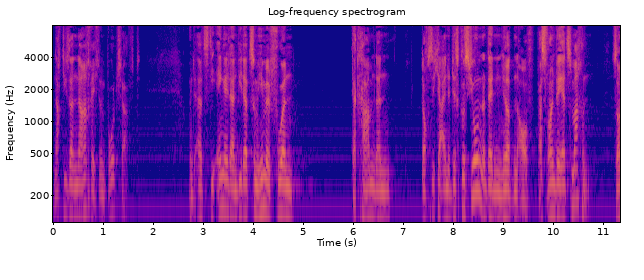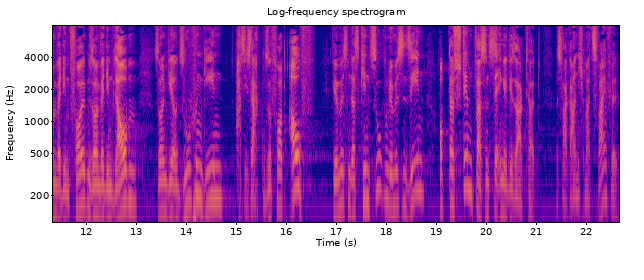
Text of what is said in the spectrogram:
nach dieser Nachricht und Botschaft? Und als die Engel dann wieder zum Himmel fuhren, da kam dann doch sicher eine Diskussion unter den Hirten auf. Was wollen wir jetzt machen? Sollen wir dem folgen? Sollen wir dem glauben? Sollen wir uns suchen gehen? Ach, sie sagten sofort auf. Wir müssen das Kind suchen. Wir müssen sehen, ob das stimmt, was uns der Engel gesagt hat. Es war gar nicht mal Zweifel.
